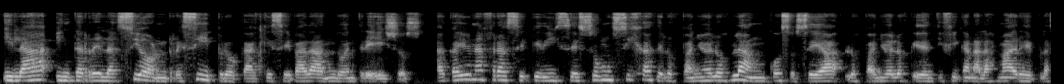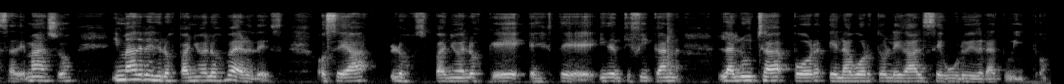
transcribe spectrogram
y la interrelación recíproca que se va dando entre ellos. Acá hay una frase que dice, somos hijas de los pañuelos blancos, o sea, los pañuelos que identifican a las madres de Plaza de Mayo, y madres de los pañuelos verdes, o sea, los pañuelos que este, identifican la lucha por el aborto legal, seguro y gratuito.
